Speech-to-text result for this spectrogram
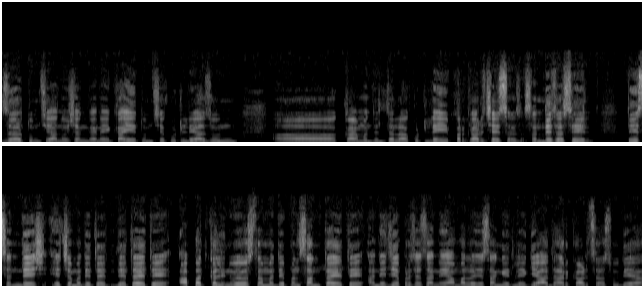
जर तुमच्या अनुषंगाने काही तुमचे कुठले अजून काय म्हणतील त्याला कुठलेही प्रकारचे संदेश असेल ते संदेश याच्यामध्ये देता देता येते. आपत्कालीन व्यवस्थामध्ये पण सांगता येते. आणि जे प्रशासनाने आम्हाला जे सांगितले की आधार कार्डचं असू द्या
